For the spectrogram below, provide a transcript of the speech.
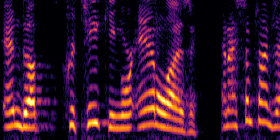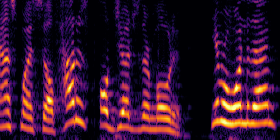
end up critiquing or analyzing. And I sometimes ask myself, how does Paul judge their motive? You ever wonder that?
